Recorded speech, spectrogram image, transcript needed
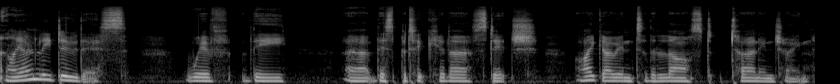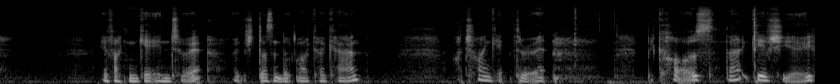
and I only do this with the uh, this particular stitch, I go into the last turning chain. If I can get into it, which doesn't look like I can, I'll try and get through it because that gives you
